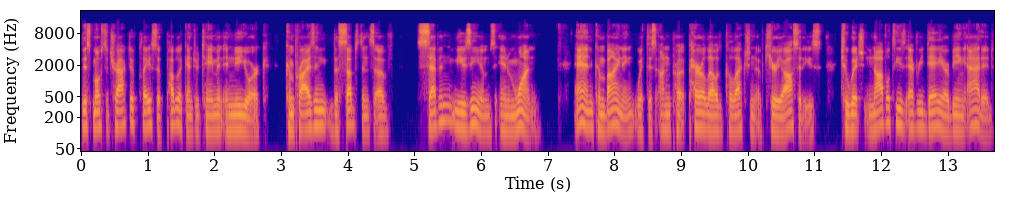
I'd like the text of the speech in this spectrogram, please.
This most attractive place of public entertainment in New York, comprising the substance of seven museums in one, and combining with this unparalleled collection of curiosities to which novelties every day are being added,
